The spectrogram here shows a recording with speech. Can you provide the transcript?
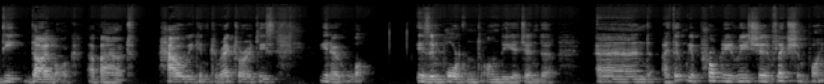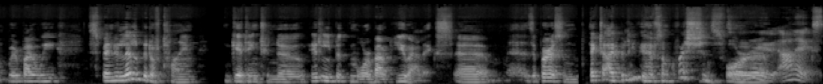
deep dialogue about how we can correct, or at least, you know, what is important on the agenda. And I think we've probably reached an inflection point whereby we spend a little bit of time getting to know a little bit more about you, Alex, um, as a person. Hector, I believe you have some questions for. Uh, Alex,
